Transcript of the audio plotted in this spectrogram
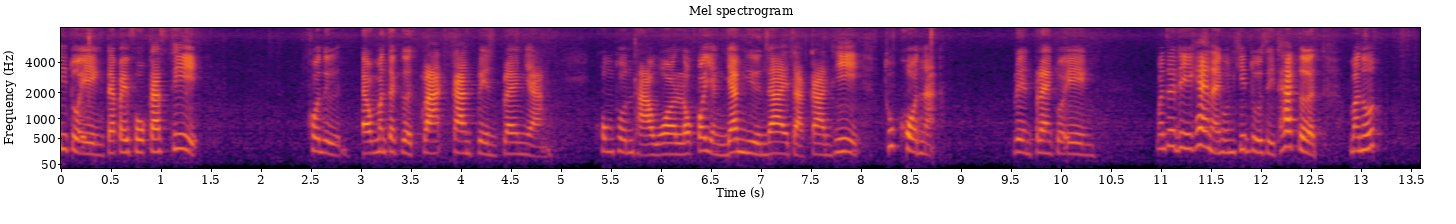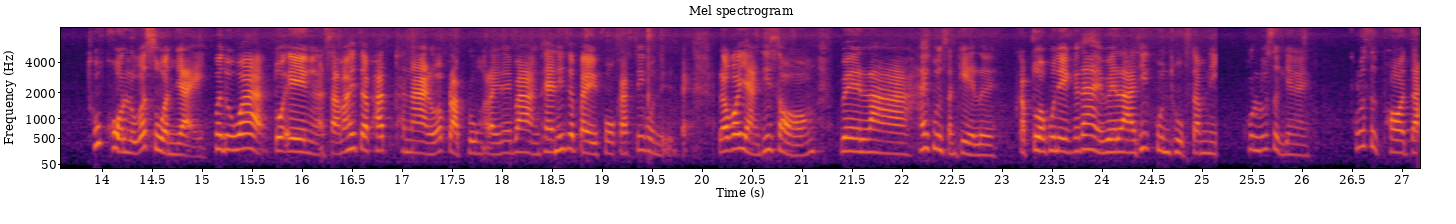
ที่ตัวเอง แต่ไปโฟกัสที่คนอื่น แล้วมันจะเกิดการเปลี่ยนแปลงอย่าง คงทนถาวรแล้วก็อย่างยั่งยืนได้จากการที่ทุกคนน่ะเปลี่ยนแปลงตัวเอง มันจะดีแค่ไหนคุณคิดดูสิถ้าเกิดมนุษย์ทุกคนหรือว่าส่วนใหญ่มาดูว่าตัวเองอะสามารถที่จะพัฒนาหรือว่าปรับปรุงอะไรได้บ้าง แทนที่จะไปโฟกัสที่คนอื่น แล้วก็อย่างที่สองเวลาให้คุณสังเกตเลย กับตัวคุณเองก็ได้ เวลาที่คุณถูกตำหนิคุณรู้สึกยังไง คุณรู้สึกพอใจ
